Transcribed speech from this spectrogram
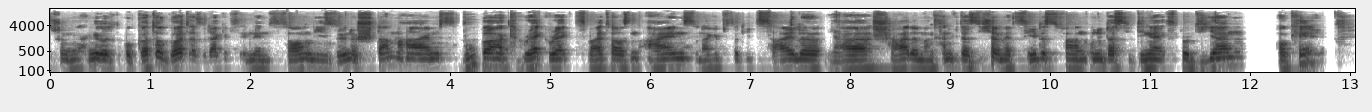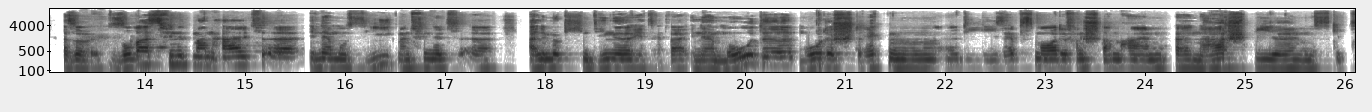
schon angedeutet, oh Gott, oh Gott, also da gibt es eben den Song Die Söhne Stammheims, Bubak, Rack Rack 2001 und da gibt es so die Zeile, ja, schade, man kann wieder sicher Mercedes fahren, ohne dass die Dinger explodieren. Okay. Also sowas findet man halt äh, in der Musik, man findet äh, alle möglichen Dinge, jetzt etwa in der Mode, Modestrecken, äh, die Selbstmorde von Stammheim äh, nachspielen. Es gibt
